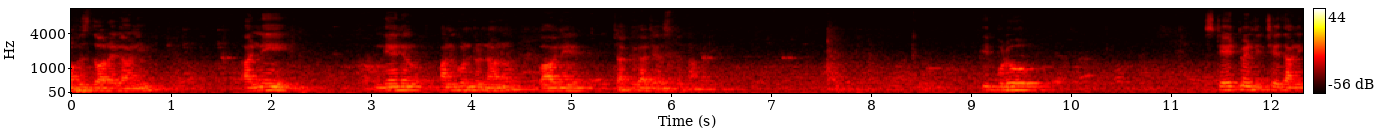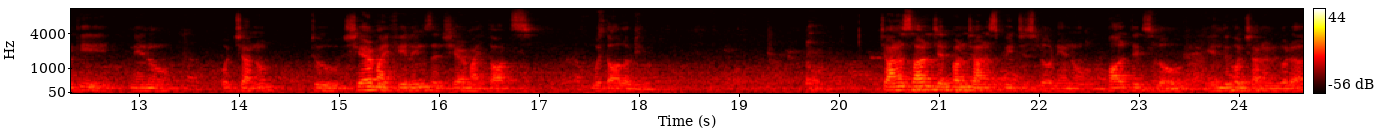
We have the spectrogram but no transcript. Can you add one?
ఆఫీస్ ద్వారా కానీ అన్నీ నేను అనుకుంటున్నాను బాగానే చక్కగా చేస్తున్నాను. ఇప్పుడు స్టేట్మెంట్ ఇచ్చేదానికి నేను వచ్చాను to share my feelings and share my thoughts with all of you చాలాసార్లు చెప్పాను చాలా స్పీచెస్లో నేను పాలిటిక్స్లో ఎందుకు వచ్చానని కూడా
